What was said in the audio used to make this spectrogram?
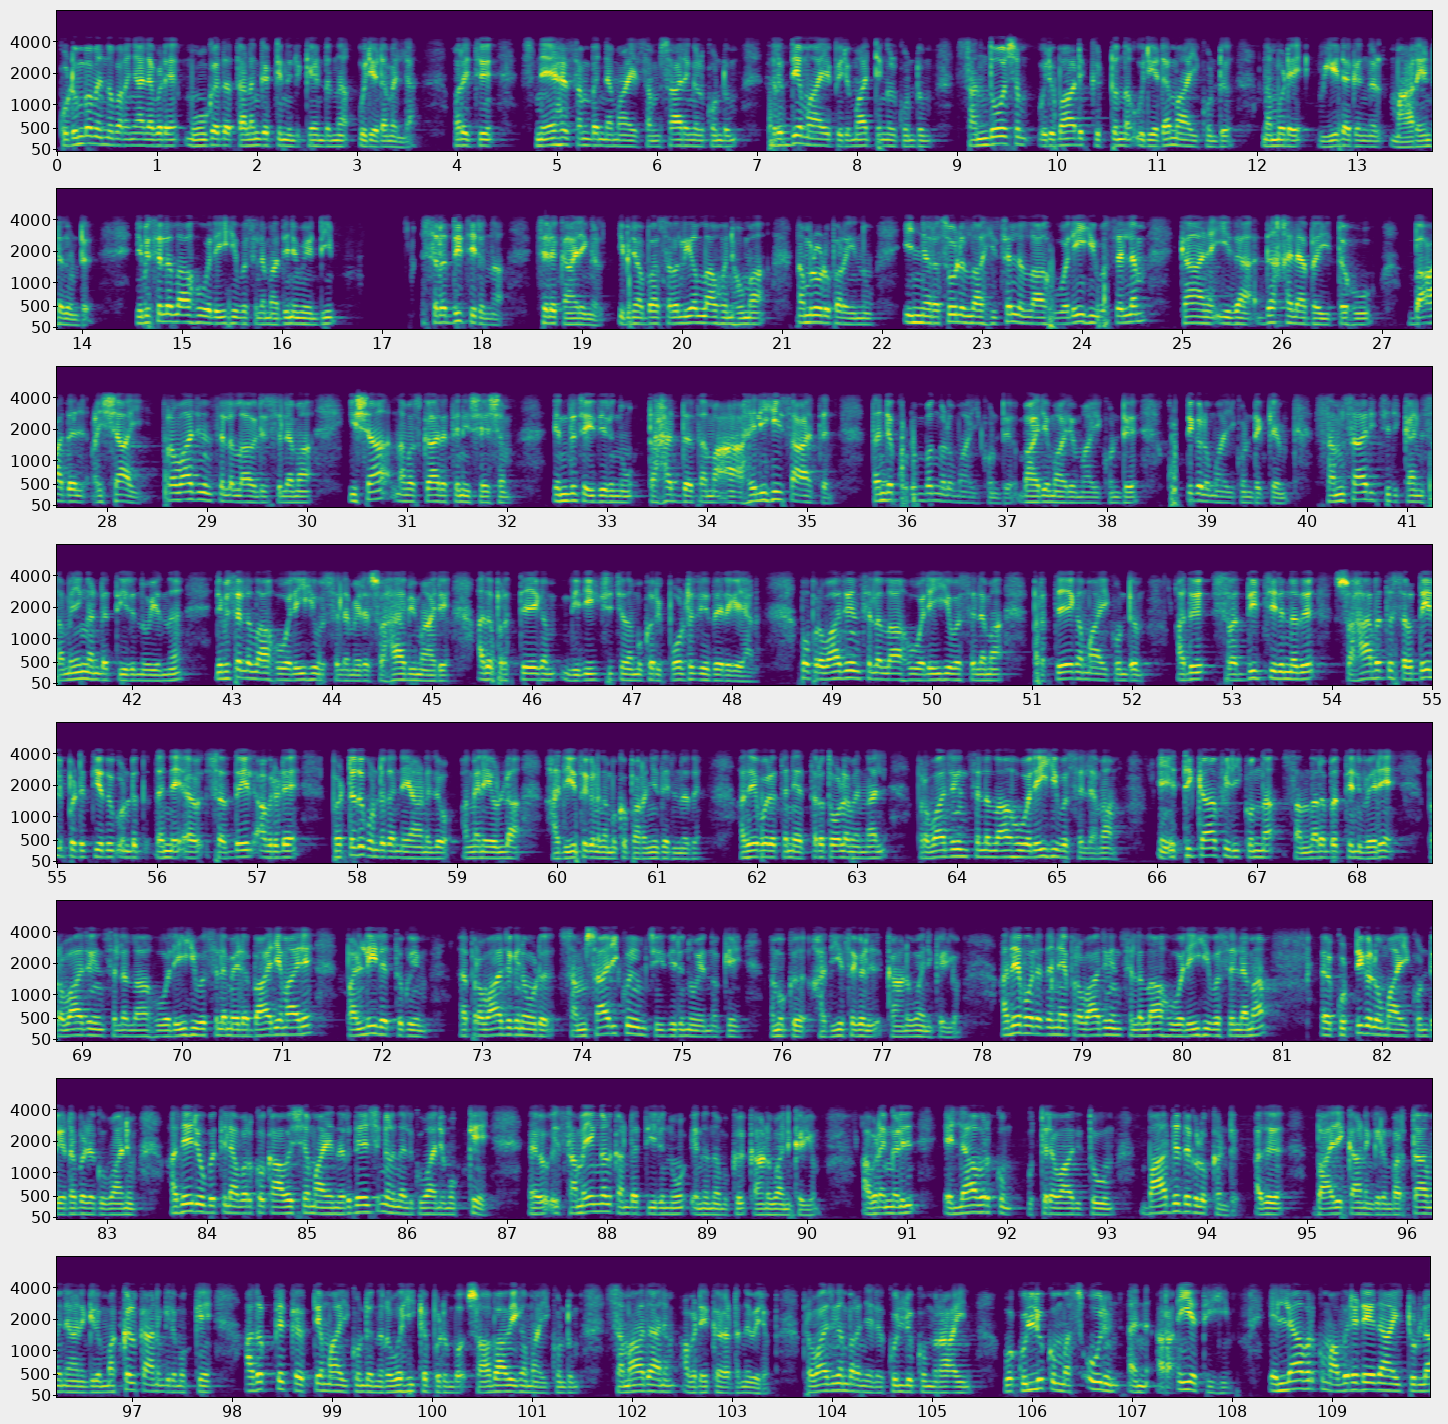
കുടുംബം എന്ന് പറഞ്ഞാൽ അവിടെ മൂകത തളം കെട്ടി നിൽക്കേണ്ടുന്ന ഒരിടമല്ല. മറിച്ച് സ്നേഹസമ്പന്നമായ സംസാരങ്ങൾ കൊണ്ടും ഹൃദ്യമായ പെരുമാറ്റങ്ങൾ കൊണ്ടും സന്തോഷം ഒരുപാട് കിട്ടുന്ന ഒരിടമായി കൊണ്ട് നമ്മുടെ വീടകങ്ങൾ മാറേണ്ടതുണ്ട്. നബിസല്ലാഹു അലൈഹി വസ്ലം അതിനുവേണ്ടി ശ്രദ്ധിച്ചിരുന്ന ചില കാര്യങ്ങൾ. ഇബിൻ അബ്ബാസ് അലി അള്ളാഹുഹുമ നമ്മളോട് പറയുന്നു ഇന്ന റസൂലുല്ലാഹി സല്ലല്ലാഹു അലൈഹി വസല്ലം കാന ഇദ ദഖല ബൈതഹു ബഅദൽ ഇഷായി. പ്രവാചകൻ സല്ലാ അലൈഹി ഇഷ നമസ്കാരത്തിന് ശേഷം എന്ത് ചെയ്തിരുന്നു? തഹദ്ദത മഅ സാഹത്തൻ തന്റെ കുടുംബങ്ങളുമായി കൊണ്ട് ഭാര്യമാരുമായി കൊണ്ട് കുട്ടികളുമായി കൊണ്ടൊക്കെ സംസാരിച്ചിരിക്കാൻ സമയം കണ്ടെത്തിയിരുന്നു എന്ന് നബി സല്ലാഹു അലൈഹി വസ്ലമയുടെ സ്വഹാബിമാർ അത് പ്രത്യേകം നിരീക്ഷിച്ച് നമുക്ക് റിപ്പോർട്ട് ചെയ്തു തരികയാണ്. അപ്പോൾ പ്രവാചകൻ സല്ലാഹു അലൈഹി വസ്ലമ പ്രത്യേകമായി കൊണ്ട് അത് ശ്രദ്ധിച്ചിരുന്നത് സ്വഹാബത്ത് ശ്രദ്ധയിൽപ്പെടുത്തിയത് കൊണ്ട് തന്നെ ശ്രദ്ധയിൽ അവരുടെ പെട്ടത് കൊണ്ട് തന്നെയാണല്ലോ അങ്ങനെയുള്ള ഹദീസുകൾ നമുക്ക് പറഞ്ഞു തരുന്നത്. അതേപോലെ തന്നെ എത്രത്തോളം എന്നാൽ പ്രവാചകൻ സല്ലാഹു അലൈഹി വസ്ലമ എത്തിക്കാഫിരിക്കുന്ന സന്ദർഭത്തിൽ വരെ പ്രവാചകൻ സല്ലാഹു അലൈഹി വസ്ലമയുടെ ഭാര്യമാര് പള്ളിയിലെത്തുകയും പ്രവാചകനോട് സംസാരിക്കുകയും ചെയ്തിരുന്നു എന്നൊക്കെ നമുക്ക് ഹദീസുകളിൽ കാണുവാൻ കഴിയും. അതേപോലെ തന്നെ പ്രവാചകൻ സല്ലാഹു അലൈഹി വസല്ലമ കുട്ടികളുമായി കൊണ്ട് ഇടപഴകുവാനും അതേ രൂപത്തിൽ അവർക്കൊക്കെ ആവശ്യമായ നിർദ്ദേശങ്ങൾ നൽകുവാനും ഒക്കെ സമയങ്ങൾ കണ്ടെത്തിയിരുന്നു എന്ന് നമുക്ക് കാണുവാൻ കഴിയും. അവിടങ്ങളിൽ എല്ലാവർക്കും ഉത്തരവാദിത്വവും ബാധ്യതകളൊക്കെ ഉണ്ട്. അത് ഭാര്യക്കാണെങ്കിലും ഭർത്താവിനാണെങ്കിലും മക്കൾക്കാണെങ്കിലും ഒക്കെ അതൊക്കെ കൃത്യമായി കൊണ്ട് നിർവഹിക്കപ്പെടുമ്പോൾ സ്വാഭാവികമായി കൊണ്ടും സമാധാനം അവിടേക്ക് കടന്നു വരും. പ്രവാചകൻ പറഞ്ഞല്ലോ കുല്ലുക്കും റായിൻ വ കുല്ലുക്കും മസ്ഊലുൻ അൻ റയ്യത്തിഹി എല്ലാവർക്കും അവരുടേതായിട്ടുള്ള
